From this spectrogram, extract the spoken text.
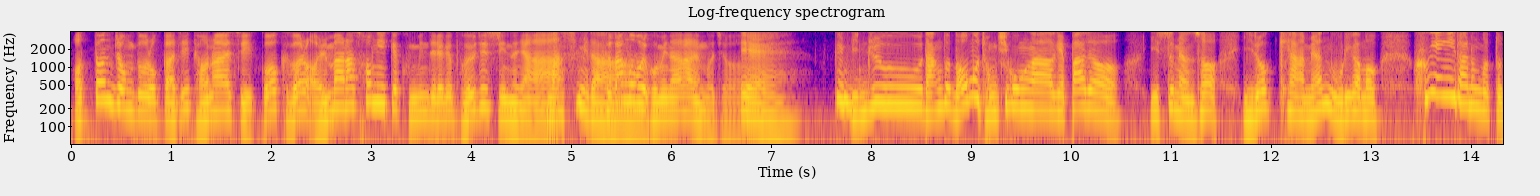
어떤 정도로까지 변화할 수 있고 그걸 얼마나 성의 있게 국민들에게 보여줄 수 있느냐. 맞습니다. 그 방법을 고민하라는 거죠. 예. 그 민주당도 너무 정치공학에 빠져 있으면서 이렇게 하면 우리가 뭐 흥행이라는 것도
